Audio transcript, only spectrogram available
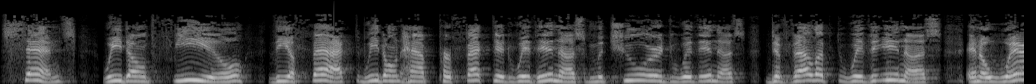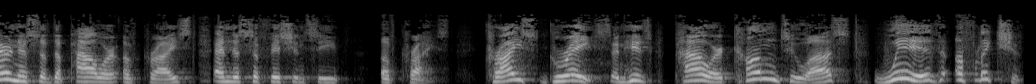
sense, we don't feel the effect we don't have perfected within us, matured within us, developed within us an awareness of the power of Christ and the sufficiency of Christ. Christ's grace and His power come to us with afflictions.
